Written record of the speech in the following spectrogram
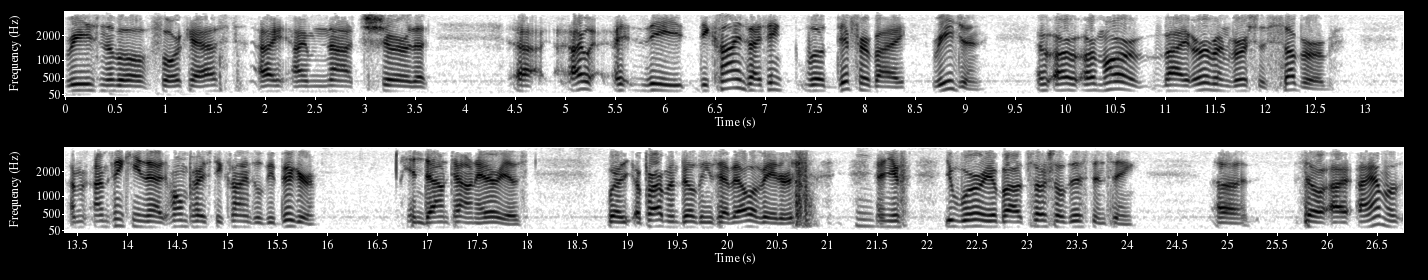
reasonable forecast. I, I'm not sure that uh, I, the declines. I think will differ by region, or, or more by urban versus suburb. I'm, I'm thinking that home price declines will be bigger in downtown areas where apartment buildings have elevators, mm. and you you worry about social distancing. Uh, so I, I am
